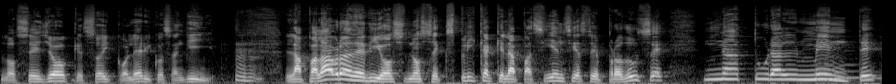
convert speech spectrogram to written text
Lo sé yo que soy colérico sanguíneo. La palabra de Dios nos explica que la paciencia se produce naturalmente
